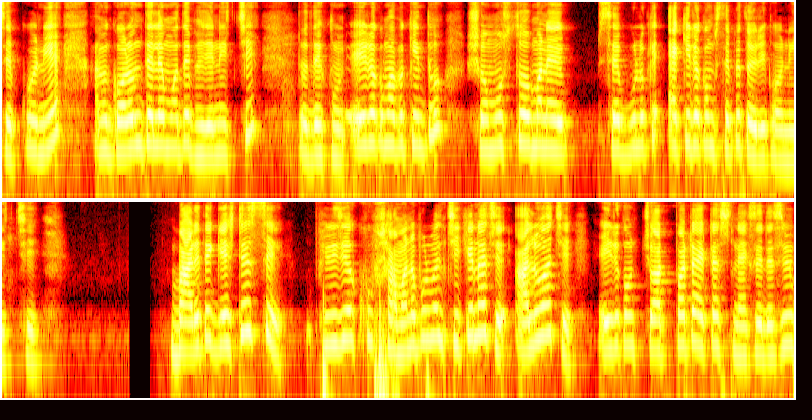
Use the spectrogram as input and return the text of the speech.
শেপ করে নিয়ে আমি গরম তেলের মধ্যে ভেজে নিচ্ছি। তো দেখুন এই রকমভাবে কিন্তু সমস্ত মানে শেপগুলোকে একই রকম শেপে তৈরি করে নিচ্ছি। বাড়িতে গেস্ট এসছে? ফ্রিজে খুব সামান্য পরিমাণ চিকেন আছে, আলু আছে, এইরকম চটপাটা একটা স্ন্যাক্সের রেসিপি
